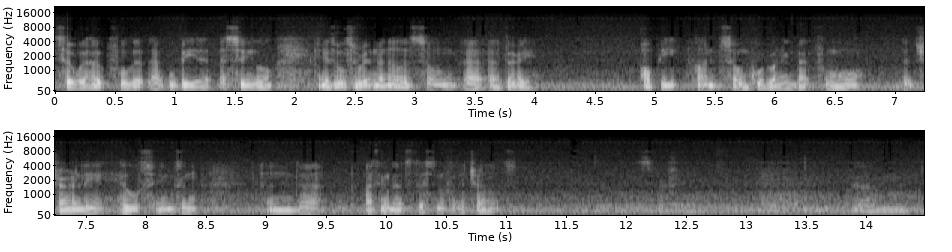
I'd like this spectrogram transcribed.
So we're hopeful that that will be a, a single. And he's also written another song, uh, a very poppy kind of song called "Running Back for More" that Sharon Lee Hill sings, and and uh, I think that's destined for the charts. Smashing. Um,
